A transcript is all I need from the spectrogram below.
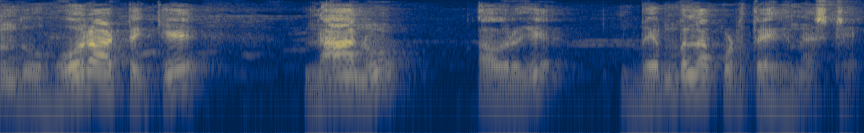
ಒಂದು ಹೋರಾಟಕ್ಕೆ ನಾನು ಅವರಿಗೆ ಬೆಂಬಲ ಕೊಡ್ತಾ ಇದ್ದೀನಿ ಅಷ್ಟೇ.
